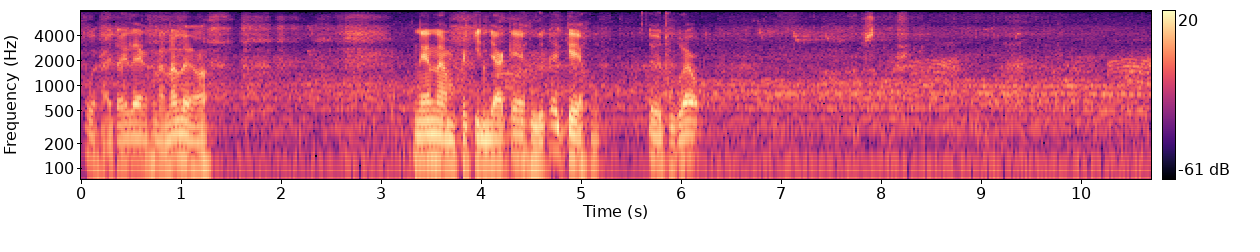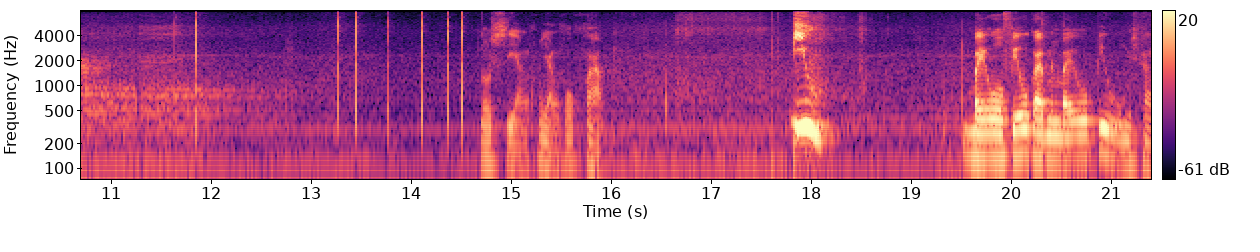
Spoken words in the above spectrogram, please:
โอ้ยหายใจแรงขนาดนั้นเลยเหรอ แนะนำไปกินยาแก้หืดเอ้แก้เออ ถูกแล้วลดเสียงอย่างพวกภาพปิ้ว ไบโอฟิลกลายเป็นไบโอปิ้วไม่ใช่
